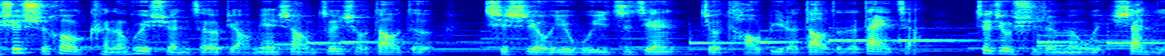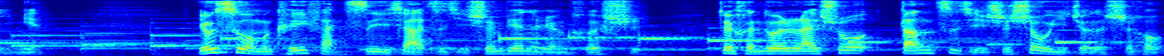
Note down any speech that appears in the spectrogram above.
些时候可能会选择表面上遵守道德，其实有意无意之间就逃避了道德的代价，这就是人们伪善的一面。由此，我们可以反思一下自己身边的人和事。对很多人来说，当自己是受益者的时候，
